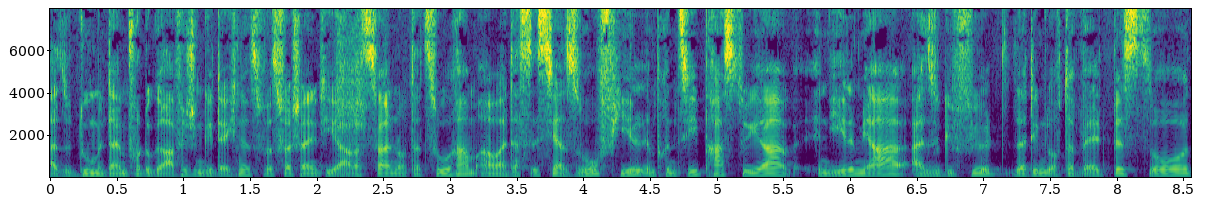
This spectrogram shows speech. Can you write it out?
Also du mit deinem fotografischen Gedächtnis wirst wahrscheinlich die Jahreszahlen noch dazu haben, aber das ist ja so viel. Im Prinzip hast du ja in jedem Jahr, also gefühlt, seitdem du auf der Welt bist, so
